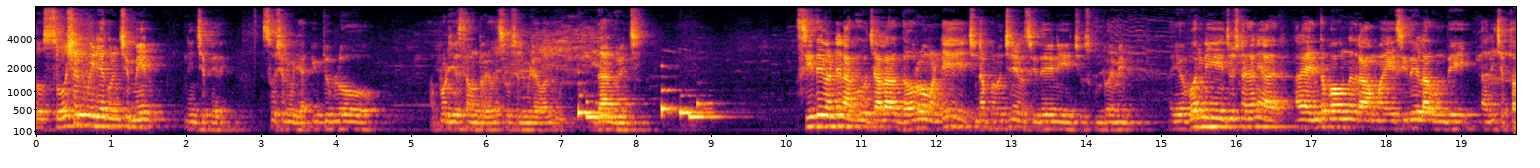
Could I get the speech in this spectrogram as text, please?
సో సోషల్ మీడియా గురించి మెయిన్ నేను చెప్పేది. సోషల్ మీడియా యూట్యూబ్లో అప్లోడ్ చేస్తూ ఉంటారు కదా సోషల్ మీడియా వాళ్ళు దాని గురించి. శ్రీదేవి అంటే నాకు చాలా గౌరవం అండి. చిన్నప్పటి నుంచి నేను శ్రీదేవిని చూసుకుంటూ ఐ మీన్ ఎవరిని చూసినా కానీ అరే ఎంత బాగున్నది రా అమ్మాయి శ్రీదేవిలాగా ఉంది అని చెప్తూ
